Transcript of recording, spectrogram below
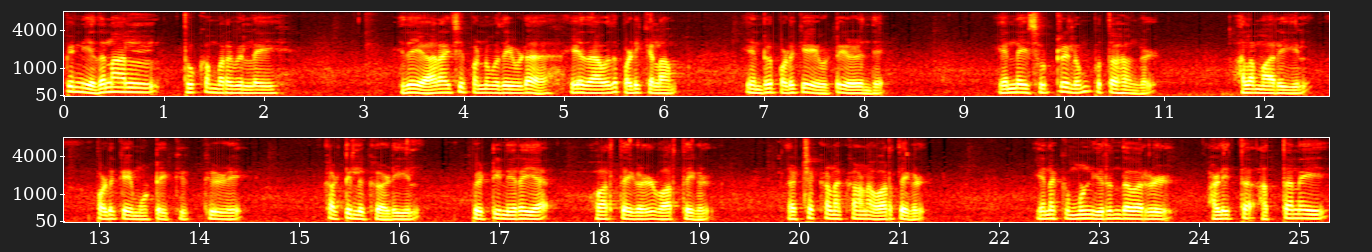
பின் எதனால் தூக்கம் வரவில்லை? இதை ஆராய்ச்சி பண்ணுவதை விட ஏதாவது படிக்கலாம் என்று படுக்கையை விட்டு எழுந்தேன். என்னை சுற்றிலும் புத்தகங்கள் அலமாரியில் படுக்கை மூட்டைக்கு கீழே கட்டிலுக்கு அடியில் பெட்டி நிறைய வார்த்தைகள் வார்த்தைகள் லட்சக்கணக்கான வார்த்தைகள் எனக்கு முன் இருந்தவர்கள் அளித்த அத்தனை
